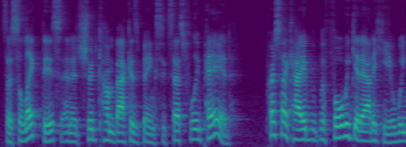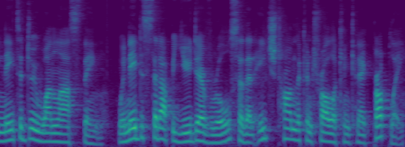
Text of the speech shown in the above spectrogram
So select this and it should come back as being successfully paired. Press OK, but before we get out of here, we need to do one last thing. We need to set up a UDEV rule so that each time the controller can connect properly.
